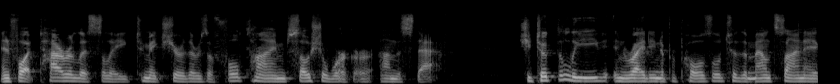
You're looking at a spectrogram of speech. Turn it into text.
and fought tirelessly to make sure there was a full-time social worker on the staff. She took the lead in writing a proposal to the Mount Sinai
